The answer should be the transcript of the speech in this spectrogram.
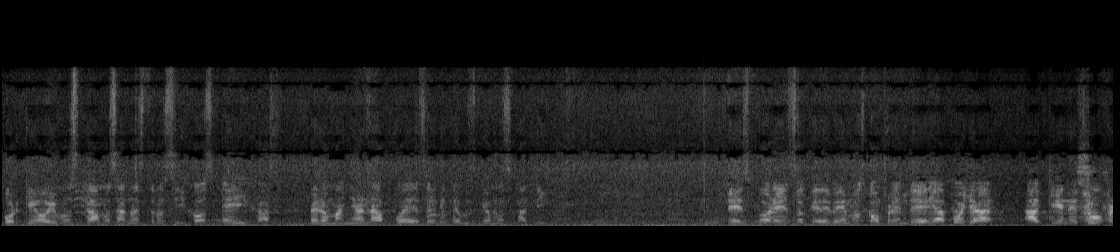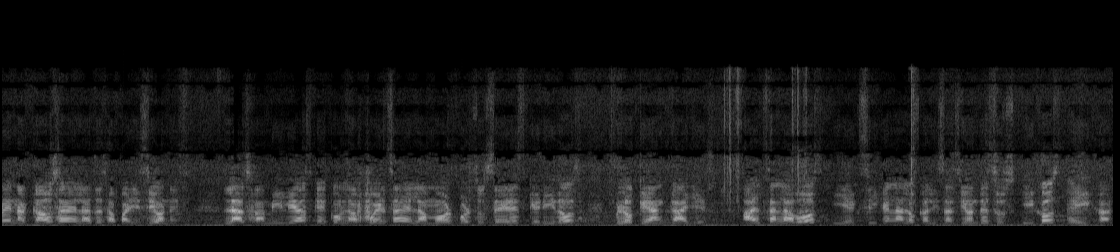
porque hoy buscamos a nuestros hijos e hijas, pero mañana puede ser que te busquemos a ti. Es por eso que debemos comprender y apoyar a quienes sufren a causa de las desapariciones, las familias que con la fuerza del amor por sus seres queridos bloquean calles, alzan la voz y exigen la localización de sus hijos e hijas.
